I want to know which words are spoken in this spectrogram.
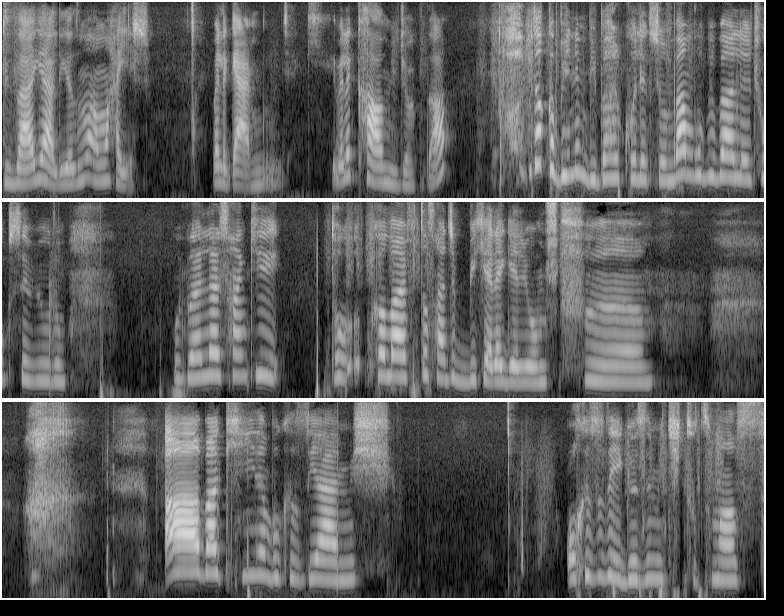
güzel geldi yazın ama hayır. Böyle gelmeyecek. Böyle kalmayacak da. Bir dakika benim biber koleksiyonum. Ben bu biberleri çok seviyorum. Bu biberler sanki Toka Life'da sadece bir kere geliyormuş. Hmm. Aa bak yine bu kız gelmiş. O kızı değil gözüm hiç tutmaz.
